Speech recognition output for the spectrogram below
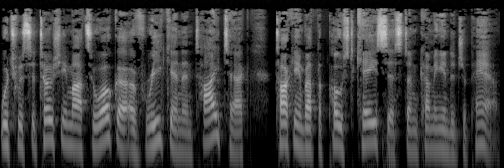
which was Satoshi Matsuoka of RIKEN and Titech talking about the post K system coming into Japan.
